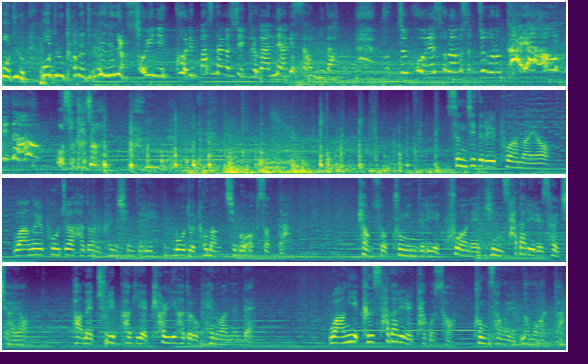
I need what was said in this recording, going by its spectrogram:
어디로 어디로 가면 되겠느냐? 소인이 궐이 빠져나갈 수 있도록 안내하겠사옵니다. 북쪽 후원의 소나무숲 쪽으로 가야 하옵니다. 어서 가자 승지들을 포함하여 왕을 보좌하던 근신들이 모두 도망치고 없었다. 평소 궁인들이 후원에 긴 사다리를 설치하여 밤에 출입하기에 편리하도록 해놓았는데 왕이 그 사다리를 타고서 궁성을 넘어갔다.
